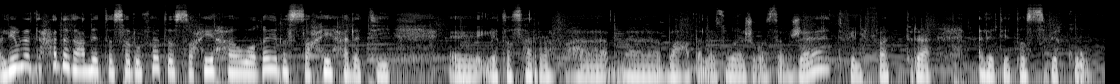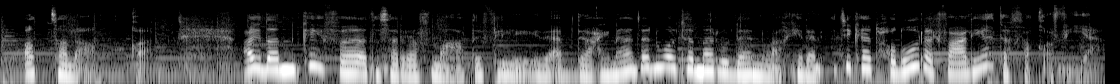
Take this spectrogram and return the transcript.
اليوم نتحدث عن التصرفات الصحيحة وغير الصحيحة التي يتصرفها بعض الأزواج والزوجات في الفترة التي تسبق الطلاق. أيضا كيف أتصرف مع طفلي إذا أبدى عنادا وتمردا؟ وأخيرا اتكاد حضور الفعاليات الثقافية.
